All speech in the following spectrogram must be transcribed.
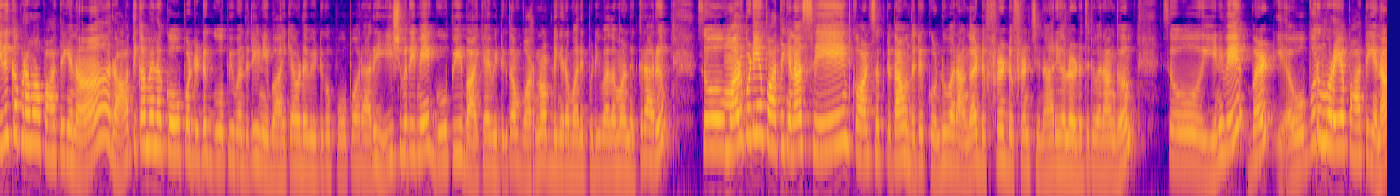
இதுக்கப்புறமா பார்த்தீங்கன்னா ராதிகா மேலே கோவப்பட்டுட்டு கோபி வந்துட்டு இனி பாக்கியாவோட வீட்டுக்கு போக போகிறாரு ஈஸ்வரியுமே கோபி பாக்கியா வீட்டுக்கு தான் வரணும் அப்படிங்கிற மாதிரி பிடிவாதமாக நிற்கிறாரு ஸோ மறுபடியும் பார்த்தீங்கன்னா சேம் கான்செப்ட் தான் வந்துட்டு கொண்டு வராங்க. டிஃப்ரெண்ட் டிஃப்ரெண்ட் சினாரியோவில் எடுத்துகிட்டு வராங்க. ஸோ எனிவே பட் ஒவ்வொரு முறையாக பார்த்தீங்கன்னா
